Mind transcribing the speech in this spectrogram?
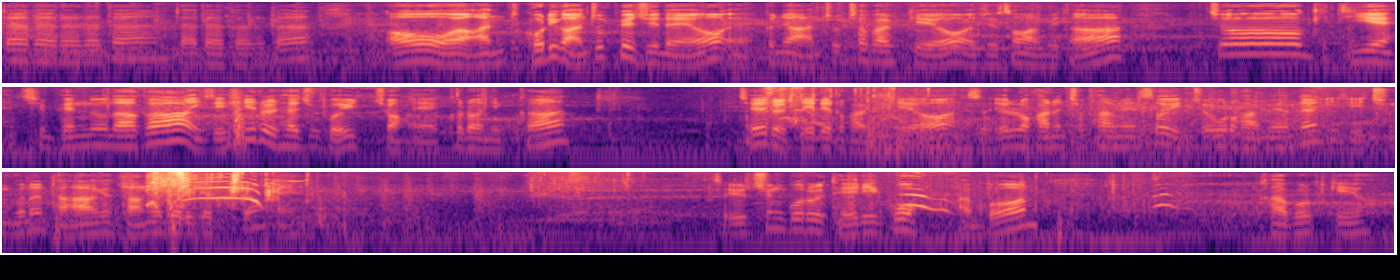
따라라라란, 따라라라란. 어우, 안, 거리가 안 좁혀지네요. 예, 그냥 안 쫓아갈게요. 예, 죄송합니다. 저기 뒤에 지금 백 누나가 이제 힐을 해주고 있죠. 예, 그러니까 쟤를 때리러 갈게요. 그래서 일로 가는 척 하면서 이쪽으로 가면은 이제 이 친구는 당하, 당해버리겠죠. 예. 그래서 이 친구를 데리고 한번 가볼게요.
